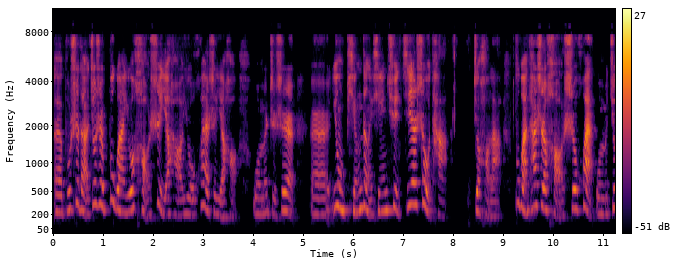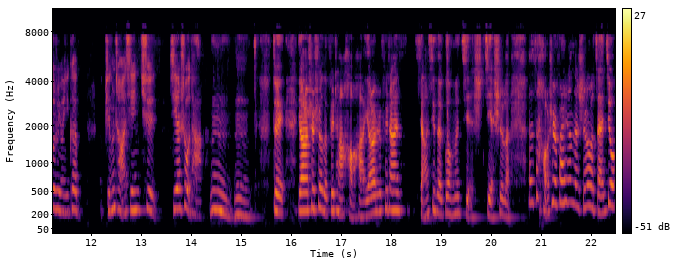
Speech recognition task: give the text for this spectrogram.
呃，不是的，就是不管有好事也好，有坏事也好，我们只是呃用平等心去接受它就好了。不管它是好是坏，我们就是用一颗平常心去。接受它，嗯嗯，对，姚老师说的非常好哈，姚老师非常。详细的给我们解释解释了，那在好事发生的时候，咱就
